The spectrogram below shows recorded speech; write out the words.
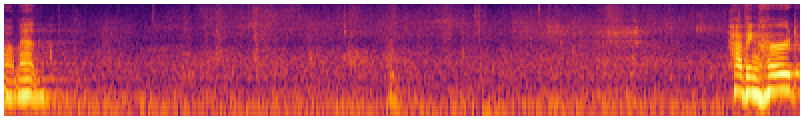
Amen. Having heard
